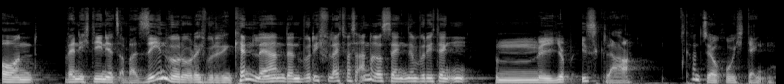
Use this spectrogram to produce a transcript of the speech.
Und wenn ich den jetzt aber sehen würde oder ich würde den kennenlernen, dann würde ich vielleicht was anderes denken. Dann würde ich denken, mm, jupp, ist klar. Kannst ja ruhig denken.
